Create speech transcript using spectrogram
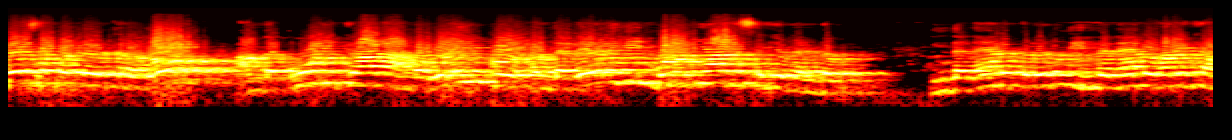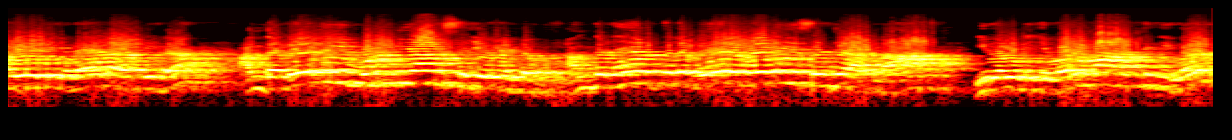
பேசப்பட்டிருக்கிறதோ அந்த கூலிக்கான அந்த உழைப்பு அந்த வேலையை முழுமையாக செய்ய வேண்டும். இந்த நேரத்திலிருந்து இந்த நேரம் வரைக்கும் அவருடைய வேலை அப்படின்னா அந்த வேலையை முழுமையாக செய்ய வேண்டும். அந்த நேரத்துல வேற வேலையை செஞ்சார்னா இவருடைய வருமானத்தில் இவர்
